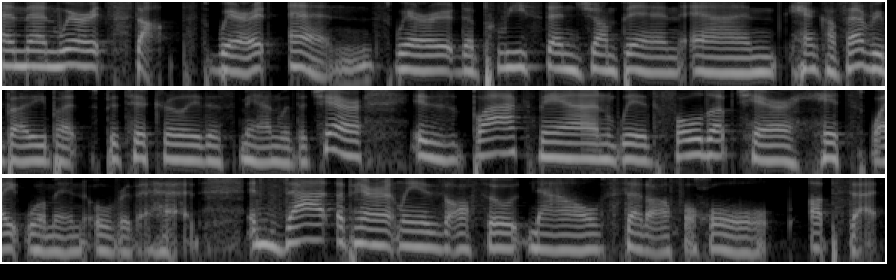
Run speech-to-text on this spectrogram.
and then where it stops, where it ends, where the police then jump in and handcuff everybody, but particularly this man with the chair, is black man with fold up chair hits white woman over the head. And that apparently is also now set off a whole upset.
